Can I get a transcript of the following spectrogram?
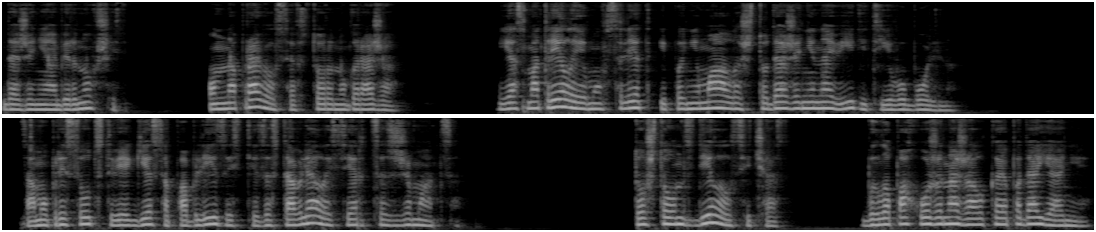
Даже не обернувшись, он направился в сторону гаража. Я смотрела ему вслед и понимала, что даже ненавидеть его больно. Само присутствие Геса поблизости заставляло сердце сжиматься. То, что он сделал сейчас, было похоже на жалкое подаяние.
